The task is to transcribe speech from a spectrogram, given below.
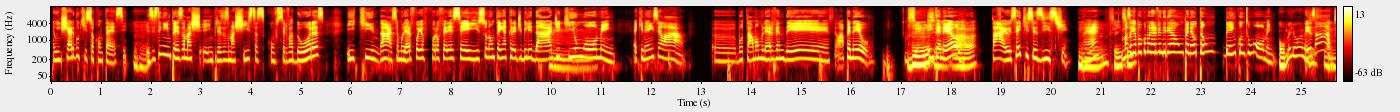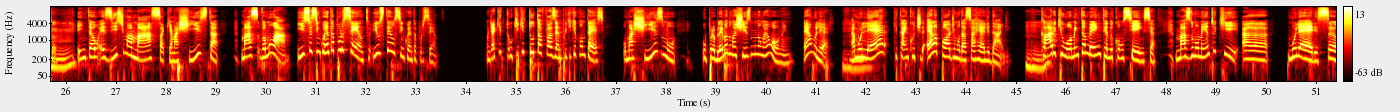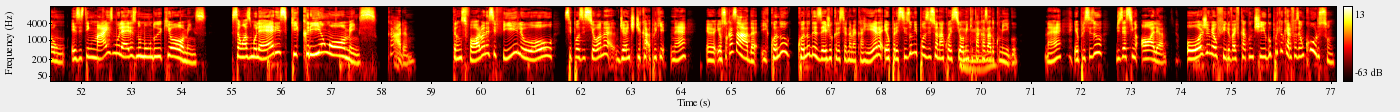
Eu enxergo que isso acontece. Uhum. Existem empresa machi- empresas machistas, conservadoras, e que, ah, se a mulher foi, for oferecer isso, não tem a credibilidade que um Hum. homem. É que nem, sei lá, ah, botar uma mulher vender, sei lá, pneu. Sim, sim. Entendeu? Aham. Tá, eu sei que isso existe, né? Uhum, Sim, Mas sim. daqui a pouco a mulher venderia um pneu tão bem quanto um homem. Ou melhor. vezes. Exato. Uhum. Então, existe uma massa que é machista, mas vamos lá. Isso é 50%. E os teus 50%? Onde é que tu- o que que tu tá fazendo? Por que que acontece? O machismo, o problema do machismo não é o homem, é a mulher. Uhum. A mulher que tá incutida, ela pode mudar essa realidade. Uhum. Claro que o homem também tendo consciência, mas no momento que ah, mulheres são, existem mais mulheres no mundo do que homens, são as mulheres que criam homens. Cara, transforma nesse filho ou se posiciona diante de porque, né? eh, Eu sou casada e quando, quando eu desejo crescer na minha carreira, eu preciso me posicionar com esse homem que tá Uhum. casado comigo, né? Eu preciso dizer assim, olha, hoje meu filho vai ficar contigo porque eu quero fazer um curso.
